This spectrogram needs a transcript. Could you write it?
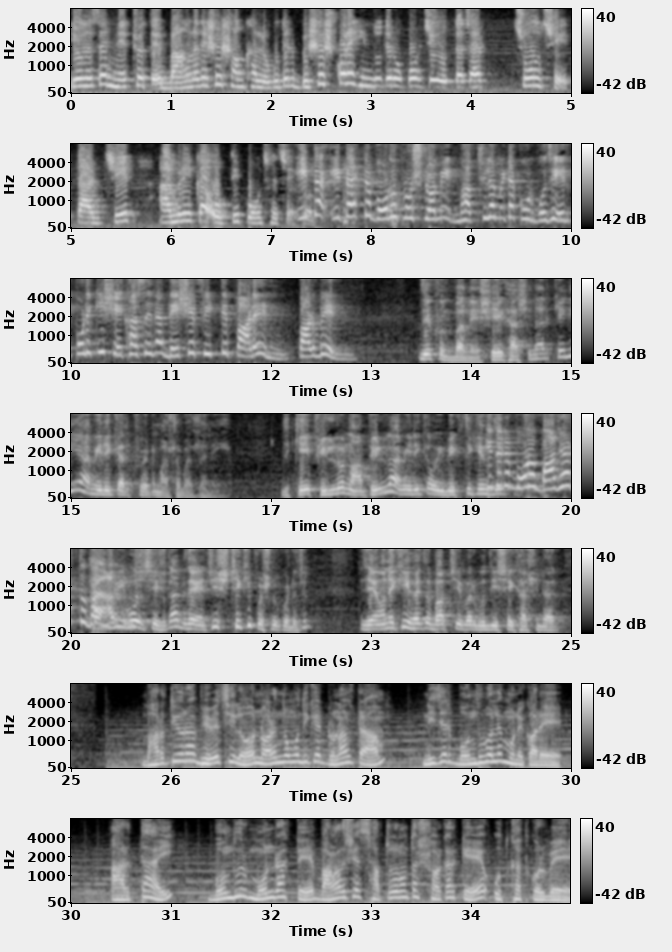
ইউনুসের নেতৃত্বে বাংলাদেশের সংখ্যালঘুদের বিশেষ করে হিন্দুদের উপর যে অত্যাচার চলছে তার জের আমেরিকা অবধি পৌঁছেছে। এটা এটা একটা বড় প্রশ্ন। আমি ভাবছিলাম এটা করব যে এরপরে কি শেখ হাসিনা দেশে ফিরতে পারেন পারবেন? দেখুন মানে শেখ হাসিনারকে নিয়ে আমেরিকার খুব একটা মাথা ব্যথা নেই। যে কে ফিরলো না ফিরলো আমেরিকা ওই ব্যক্তি কিন্তু বড় বাজার তো হ্যাঁ, আমি। বলছি সেটা ঠিকই প্রশ্ন করেছেন। যে অনেকেই হয়তো ভাবছে এবার বুঝি শেখ হাসিনার। ভারতীয়রা ভেবেছিল নরেন্দ্র মোদীকে ডোনাল্ড ট্রাম্প নিজের বন্ধু বলে মনে করে। আর তাই বন্ধুর মন রাখতে বাংলাদেশের ছাত্র জনতার সরকারকে উৎখাত করবে।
